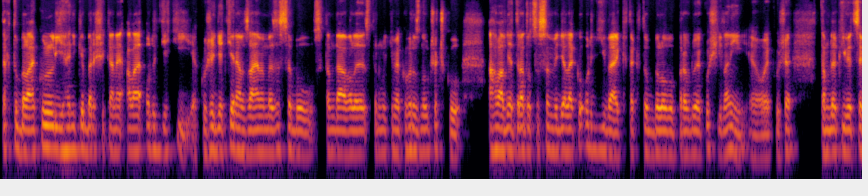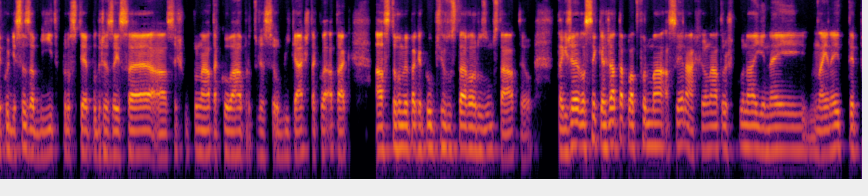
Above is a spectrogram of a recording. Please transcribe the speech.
tak to byla jako líheň kyberšikany, ale od dětí. Jakože děti navzájem mezi sebou se tam dávali s tím jako hroznou čočku. A hlavně teda to, co jsem viděl jako od dívek, tak to bylo opravdu jako šílený. Jo? Jakože tam takové věci, jako jdi se zabít, prostě podřezej se a jsi úplná taková, protože se oblíkáš takhle a tak. A z toho toho mi pak jako upřímně zůstával rozum stát. Jo. Takže vlastně každá ta platforma asi je náchylná trošku na jiný, na jiný typ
